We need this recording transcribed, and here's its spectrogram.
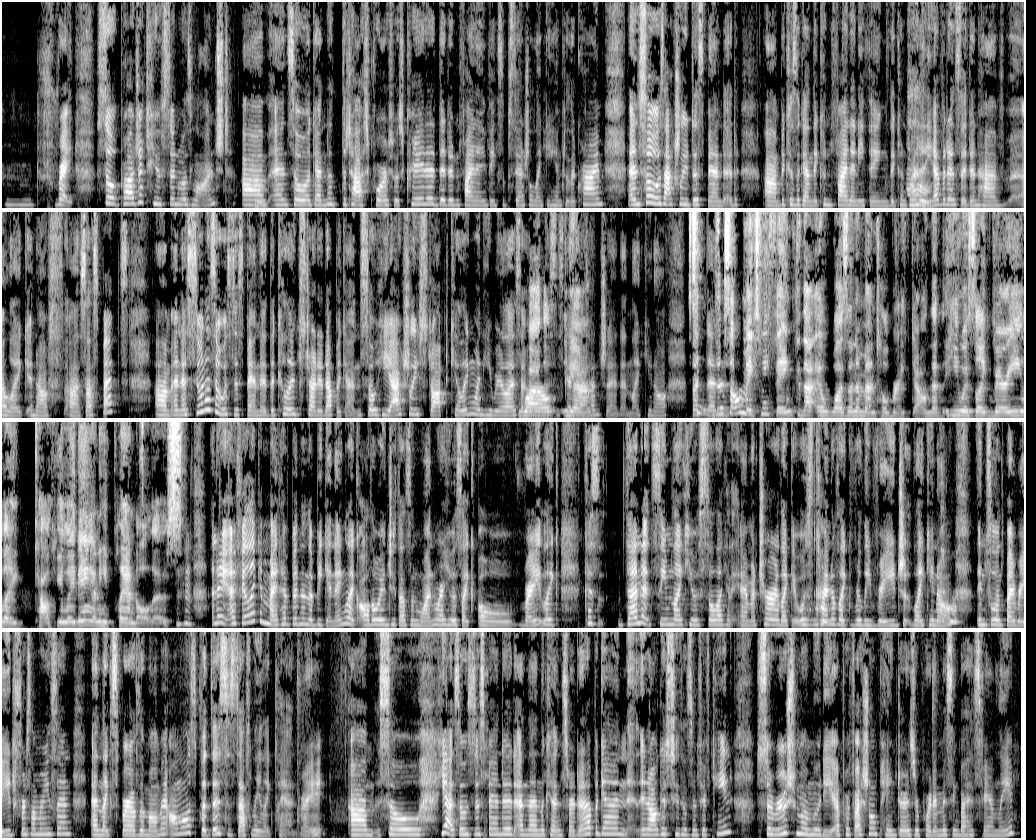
Right. So Project Houston was launched. Um, And so, again, the, task force was created. They didn't find anything substantial linking him to the crime. And so it was actually disbanded um, because, again, they couldn't find anything. They couldn't find any evidence. They didn't have, uh, like, enough uh, suspects. Um, and as soon as it was disbanded, the killing started up again. So he actually stopped killing when he realized that, well, oh, this is getting yeah. attention. And, like, you know. But so then, this all makes me think that it wasn't a mental breakdown, that he was, like, very, like, calculating and he planned all this. Mm-hmm. And I, I feel like it might have been in the beginning, like all the way in 2001, where he was like, oh, right? Like, because then it seemed like he was still like an amateur. Like, it was mm-hmm. kind of like really rage, like, you know, mm-hmm. influenced by rage for some reason and like spur of the moment almost. But this is definitely like planned, right? Um, so yeah, so it was disbanded and then the killing started up again in August 2015. Soroush Mahmudi, a professional painter, is reported missing by his family.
